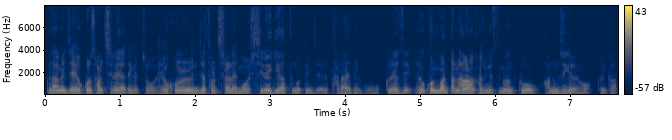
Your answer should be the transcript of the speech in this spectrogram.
그 다음에 이제 에어컨 설치를 해야 되겠죠. 에어컨을 이제 설치를 하려면 뭐 실외기 같은 것도 이제 달아야 되고, 그래야지 에어컨만 딸랑 하나 가지고 있으면 그거 안 움직여요. 그러니까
